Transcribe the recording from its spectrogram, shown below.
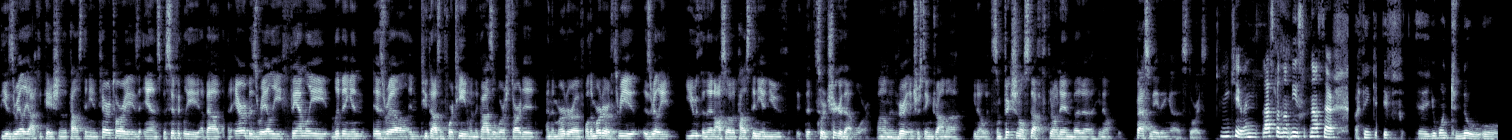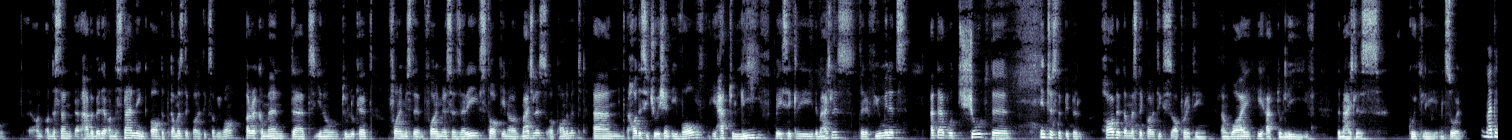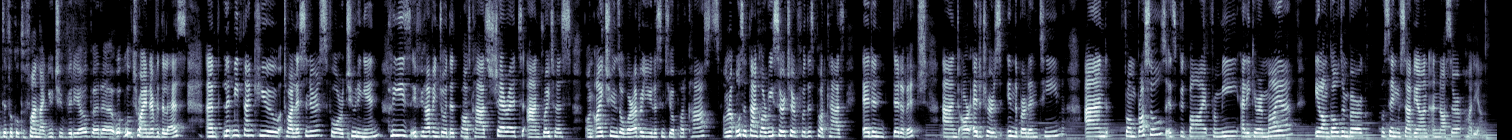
the Israeli occupation of the Palestinian territories and specifically about an Arab Israeli family living in Israel in 2014 when the Gaza war started and the murder of, well, the murder of three Israeli youth and then also a Palestinian youth that sort of triggered that war. Um, mm-hmm. very interesting drama you know, with some fictional stuff thrown in, but, uh, you know, fascinating uh, stories. Thank you. And last but not least, Nasser. I think if uh, you want to know or understand, have a better understanding of the domestic politics of Iran, I recommend that, you know, to look at Foreign Minister, Foreign Minister Zarif's talk in our Majlis or Parliament and how the situation evolved. He had to leave basically the Majlis. for a few minutes and that would show the interested people how the domestic politics is operating and why he had to leave the Majlis quickly and so on. It might be difficult to find that YouTube video, but uh, we'll try nevertheless. Um, let me thank you to our listeners for tuning in. Please, if you have enjoyed the podcast, share it and rate us on iTunes or wherever you listen to your podcasts. I want to also thank our researcher for this podcast, Eden Dedovich and our editors in the Berlin team. And from Brussels, it's goodbye from me, Ali Maya, Ilan Goldenberg, Hossein Mousavian, and Nasser Hadian.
